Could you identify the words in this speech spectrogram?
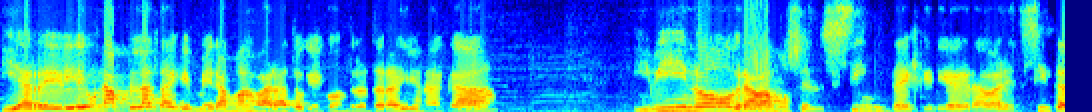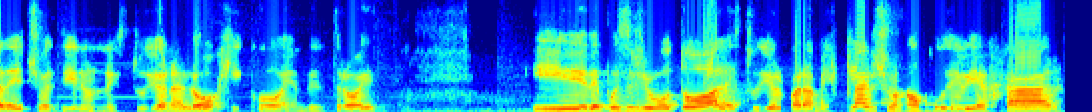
Y arreglé una plata que me era más barato que contratar a alguien acá. Y vino, grabamos en cinta, él quería grabar en cinta, de hecho él tiene un estudio analógico en Detroit. Y después se llevó todo al estudio para mezclar, yo no pude viajar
